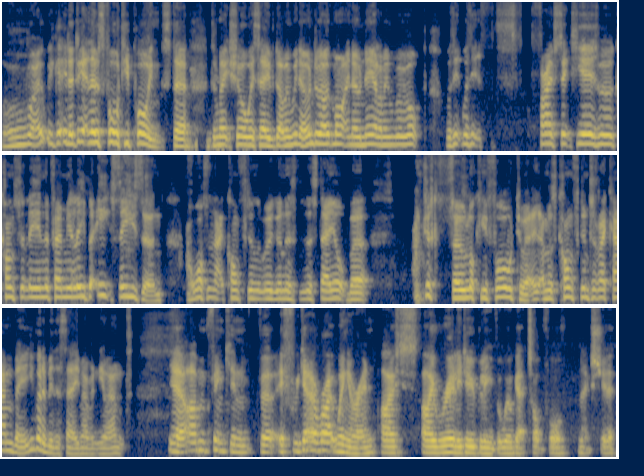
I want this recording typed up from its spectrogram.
oh, right, we get you know to get those forty points to to make sure we're saved. I mean, we know under Martin O'Neill. I mean, we were up. Was it was it five six years we were constantly in the Premier League, but each season I wasn't that confident that we were going to stay up, but I'm just so looking forward to it. I'm as confident as I can be. You've got to be the same, haven't you, Ant? Yeah, I'm thinking that if we get a right winger in, I, I really do believe that we'll get top four next year.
